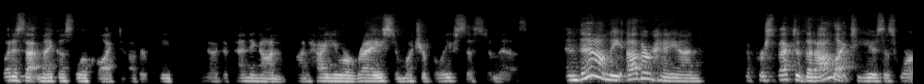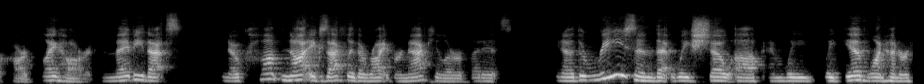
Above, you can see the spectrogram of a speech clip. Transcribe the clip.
what does that make us look like to other people? You know, depending on on how you were raised and what your belief system is. And then on the other hand, the perspective that I like to use is work hard, play hard. And maybe that's, you know, com- not exactly the right vernacular, but it's, you know, the reason that we show up and we we give 150%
